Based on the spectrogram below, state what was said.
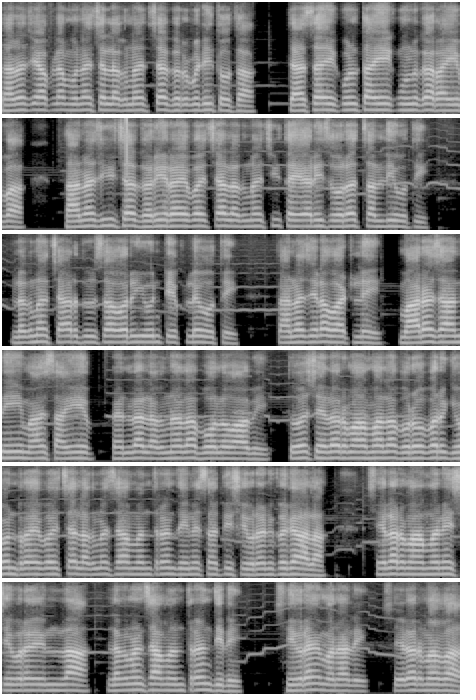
तानाजी आपल्या मुलाच्या लग्नाच्या गडबडीत होता. त्याचा एकुलता एक मुलगा राहिबा. तानाजीच्या घरी रायबाच्या लग्नाची तयारी जोरात चालली होती. लग्न चार दिवसावर येऊन टेपले होते. तानाजीला वाटले महाराज आणि मासाहेब यांना लग्नाला बोलवावे. तो शेलर मामाला बरोबर घेऊन रायबाच्या लग्नाचे आमंत्रण देण्यासाठी शिवरायांकडे आला. शेलर मामाने शिवरायांना लग्नाचे आमंत्रण दिले. शिवराय म्हणाले शेलर मामा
